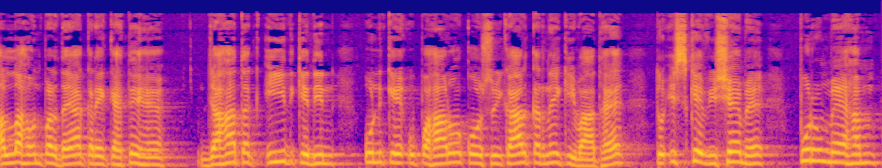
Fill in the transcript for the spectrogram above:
अल्लाह उन पर दया करे कहते हैं, जहाँ तक ईद के दिन उनके उपहारों को स्वीकार करने की बात है तो इसके विषय में पूर्व में हम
